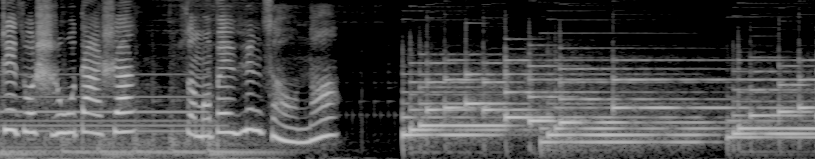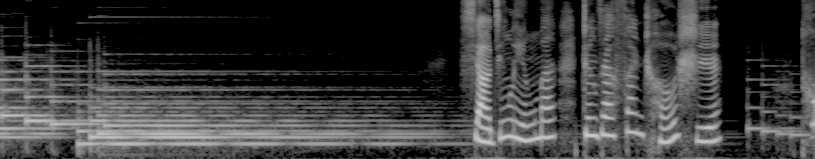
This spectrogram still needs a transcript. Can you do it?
这座食物大山怎么被运走呢？小精灵们正在犯愁时，突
